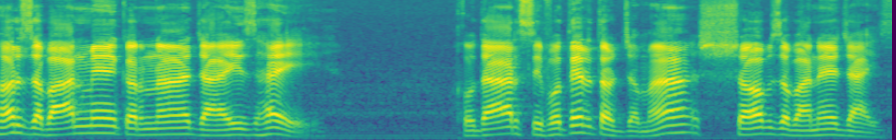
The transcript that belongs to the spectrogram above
हर जबान में करना जायज़ है खुदार सिफतेर तर्जमा सब जबाने जायज़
